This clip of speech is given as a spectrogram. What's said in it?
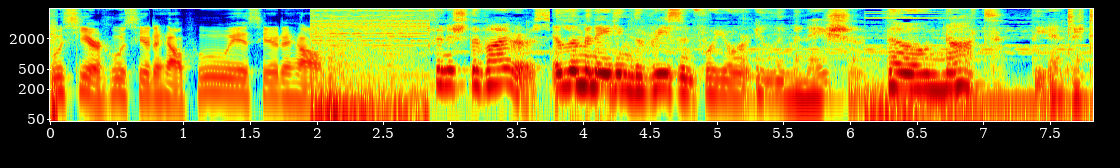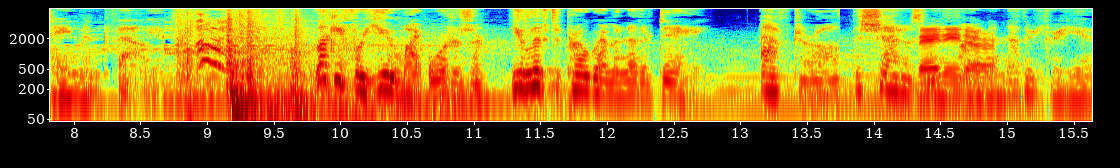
Who's here? Who's here to help? Who is here to help? Finish the virus, eliminating the reason for your elimination, though not the entertainment value. Lucky for you, my orders are you live to program another day. After all, the shadows may Vader. find another for you.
